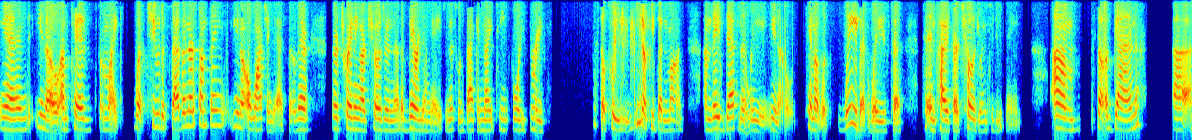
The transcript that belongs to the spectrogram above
and you know, um, kids from like what two to seven or something, you know, are watching this. So they're they're training our children at a very young age, and this was back in 1943. So please, you know, keep that in mind. Um, they've definitely, you know, came up with way better ways to to entice our children to do things. Um, so again, uh,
